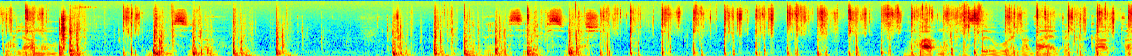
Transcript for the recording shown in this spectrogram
поглянемо. Підемо сюди. Подивимося, як сюди ще. Ну, гарно, красиво виглядає така карта.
